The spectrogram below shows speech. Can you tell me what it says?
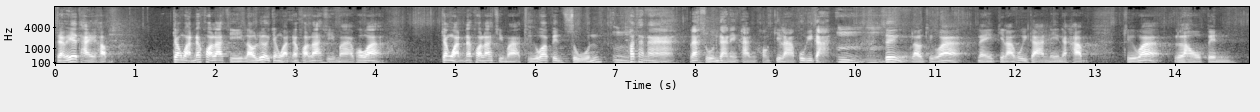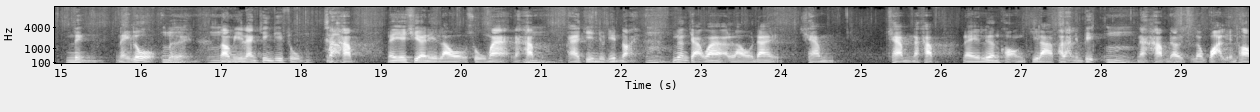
แต่ประเทศไทยครับ จังหวัดนครราชสีเราเลือกจังหวัดนครราชสีมา เพราะว่าจังหวัดนครราชสีมาถือว่าเป็นศูนย์อืมพัฒนาและศูนย์การแข่งขันของกีฬาผู้พิการอืมอืมซึ่งเราถือว่าในกีฬาผู้พิการนี้นะครับ ถือว่าเราเป็นหนึ่งในโลกเลย เรามีแรงกิ้งที่สูงครับนะครับในเอเชียนี่เราสูงมากนะครับ แพ้จีนอยู่นิดหน่อยอืมเนื่องจากว่าเราได้แชมป์แชมป์นะครับในเรื่องของกีฬาพาราลิมปิกอืมนะครับเราเรากวาดเหรียญทอง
